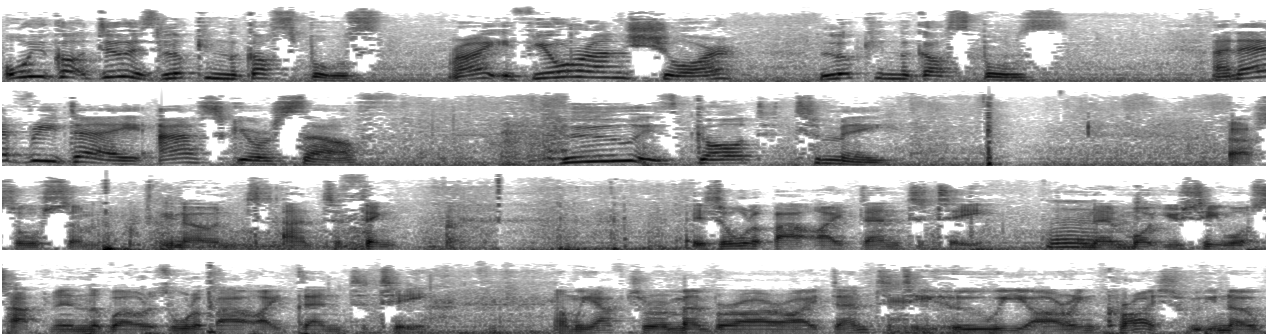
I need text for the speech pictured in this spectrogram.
All you've got to do is look in the Gospels, right? If you're unsure, look in the Gospels. And every day ask yourself, who is God to me? That's awesome. You know, and, and to think it's all about identity. And then mm. what you see, what's happening in the world, it's all about identity. And we have to remember our identity, who we are in Christ. We, you know,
